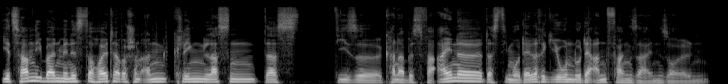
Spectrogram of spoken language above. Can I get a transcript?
Jetzt haben die beiden Minister heute aber schon anklingen lassen, dass diese Cannabis-Vereine, dass die Modellregionen nur der Anfang sein sollen.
